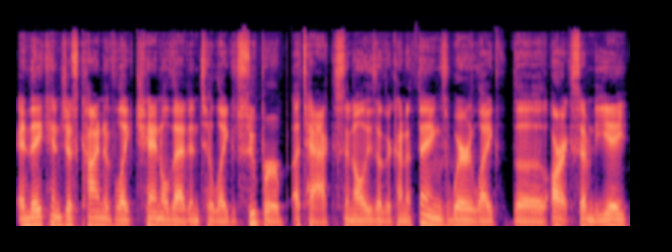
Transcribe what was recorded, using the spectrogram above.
and they can just kind of like channel that into like super attacks and all these other kind of things. Where like the RX seventy eight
